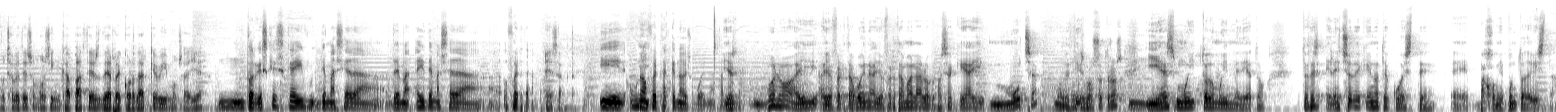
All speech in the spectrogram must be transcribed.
muchas veces somos incapaces de recordar que vimos ayer. Mm, Porque es que, es que hay demasiada dema- hay demasiada oferta. Exacto. Y una Y- oferta que no es buena Y es, tampoco. bueno, hay, hay oferta buena, hay oferta mala, lo que pasa es que hay mucha, como decís vosotros, y es muy todo muy inmediato. Entonces, el hecho de que no te cueste, eh, bajo mi punto de vista,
